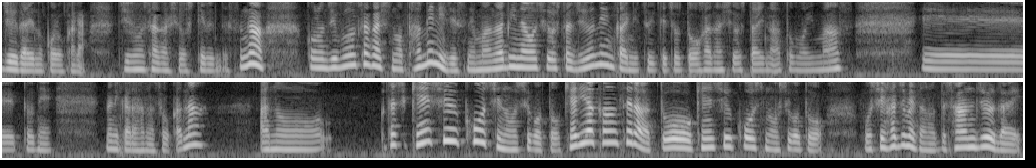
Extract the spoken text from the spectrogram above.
10代の頃から自分探しをしてるんですが、この自分探しのためにですね、学び直しをした10年間についてちょっとお話をしたいなと思います。えーっとね、何から話そうかな。あの、私、研修講師のお仕事、キャリアカウンセラーと研修講師のお仕事をし始めたのって30代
